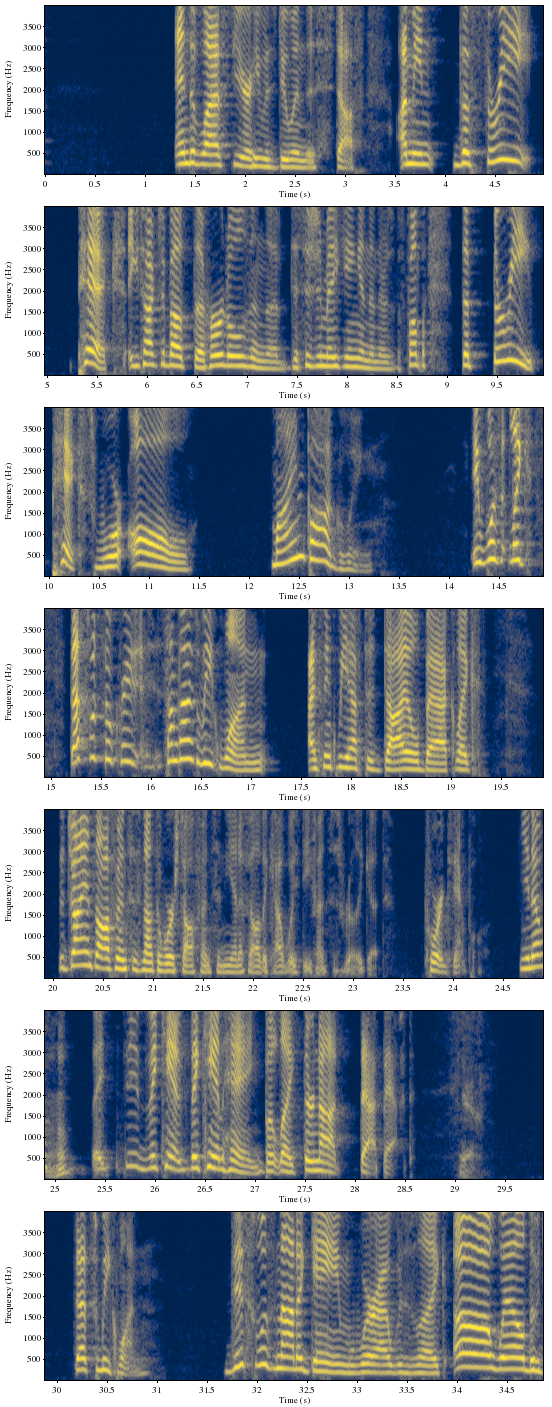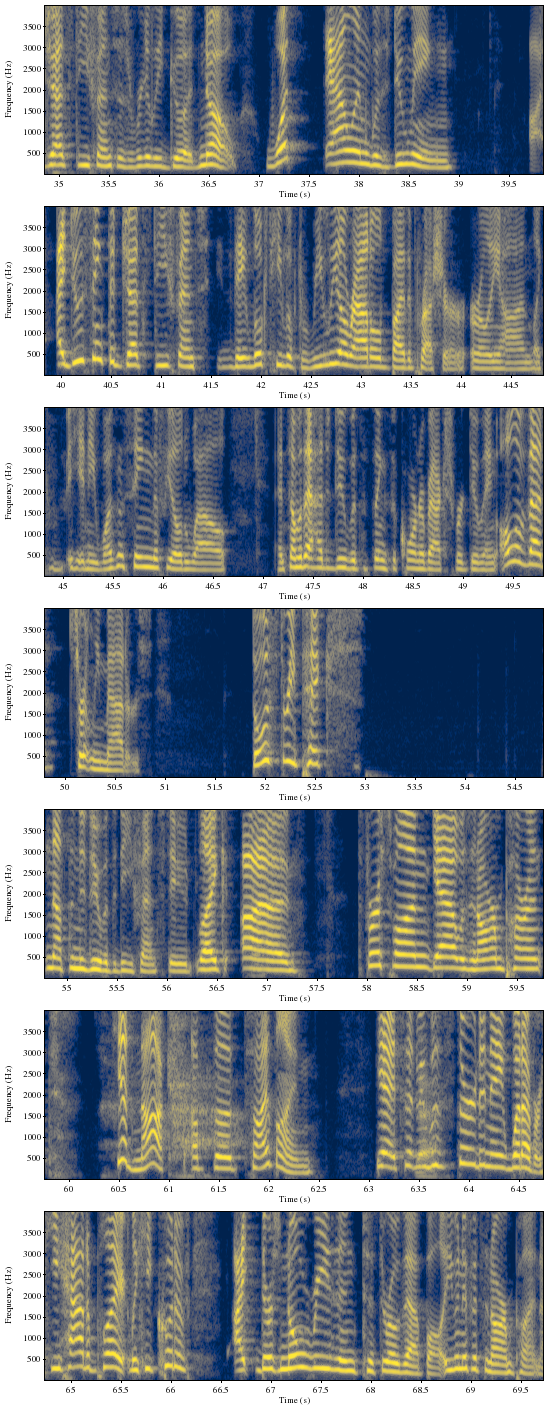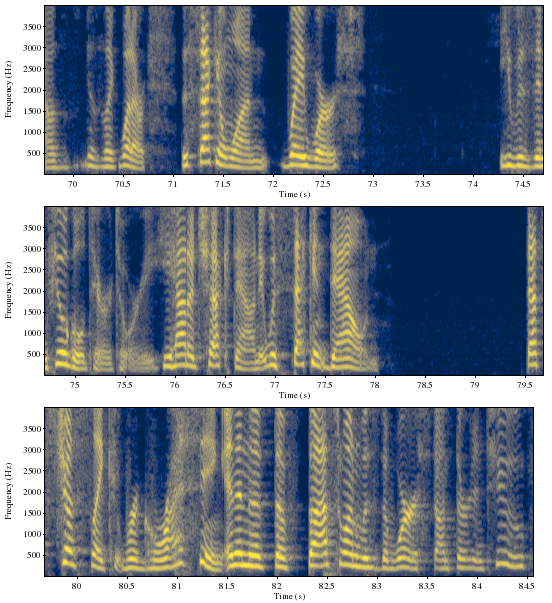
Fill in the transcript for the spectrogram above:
End of last year he was doing this stuff. I mean the three picks, you talked about the hurdles and the decision making, and then there's the fumble. The three picks were all mind boggling. It wasn't like that's what's so crazy. Sometimes week one, I think we have to dial back. Like the Giants' offense is not the worst offense in the NFL. The Cowboys' defense is really good. For example, you know mm-hmm. they they can't they can't hang, but like they're not that bad. Yeah, that's week one. This was not a game where I was like, oh, well, the Jets defense is really good. No, what Allen was doing, I, I do think the Jets defense, they looked, he looked really rattled by the pressure early on, like, and he wasn't seeing the field well. And some of that had to do with the things the cornerbacks were doing. All of that certainly matters. Those three picks, nothing to do with the defense, dude. Like, uh, the first one, yeah, it was an arm punt he had Knox up the sideline. Yeah, it's a, yeah. it was third and eight, whatever. He had a player like he could have. I there's no reason to throw that ball, even if it's an arm punt. I was just like, whatever. The second one, way worse. He was in field goal territory. He had a check down. It was second down. That's just like regressing. And then the the last one was the worst on third and two.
